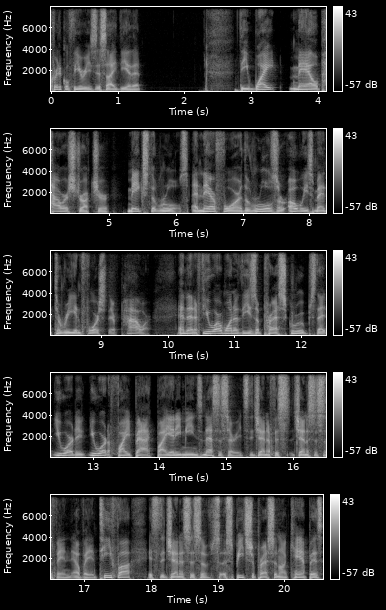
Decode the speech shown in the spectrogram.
critical theories, this idea that the white male power structure makes the rules, and therefore the rules are always meant to reinforce their power. And that if you are one of these oppressed groups, that you are to you are to fight back by any means necessary. It's the genesis genesis of, of Antifa. It's the genesis of speech suppression on campus.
